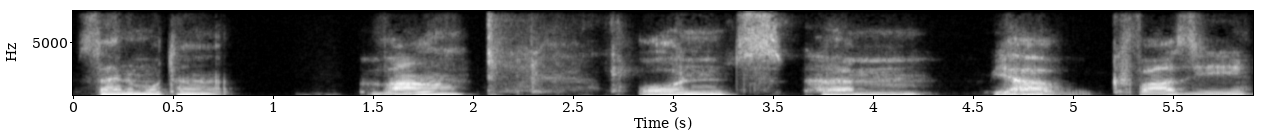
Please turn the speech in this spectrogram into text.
seine Mutter war und ähm, ja, quasi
